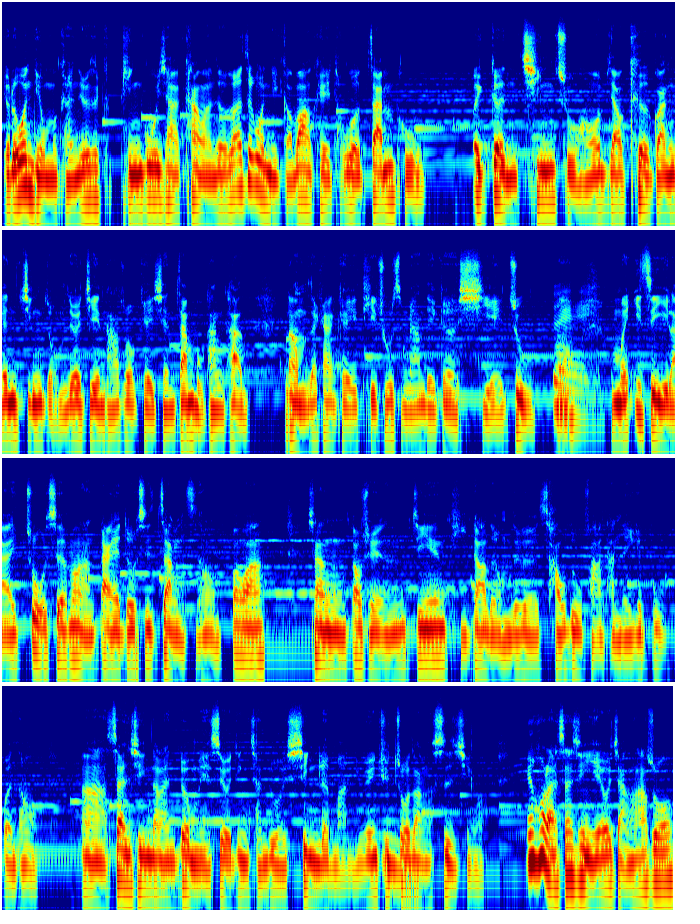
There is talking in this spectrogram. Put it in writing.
有的问题我们可能就是评估一下，看完之后说这个问题搞不好可以通过占卜。会更清楚哈，会比较客观跟精准，我们就会建议他说可以先占卜看看，那我们再看可以提出什么样的一个协助。对，我们一直以来做事的方法大概都是这样子哈，包括像道玄今天提到的我们这个超度法坛的一个部分哈，那善信当然对我们也是有一定程度的信任嘛，你愿意去做这样的事情哦。因为后来善信也有讲，他说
